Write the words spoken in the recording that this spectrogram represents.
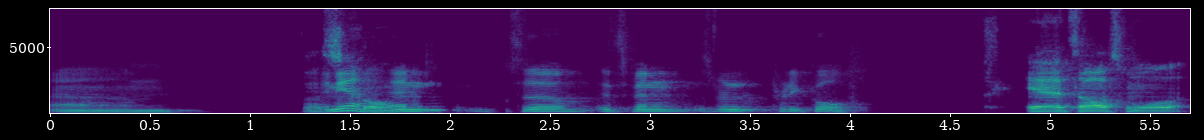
Um, and yeah, cool. and so it's been it's been pretty cool. Yeah, it's awesome. Well,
